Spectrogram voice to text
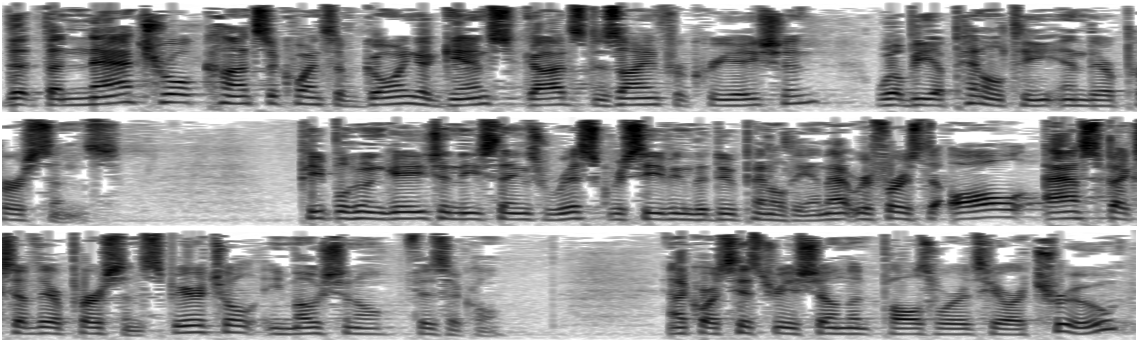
that the natural consequence of going against God's design for creation will be a penalty in their persons. People who engage in these things risk receiving the due penalty, and that refers to all aspects of their person spiritual, emotional, physical. And of course, history has shown that Paul's words here are true.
